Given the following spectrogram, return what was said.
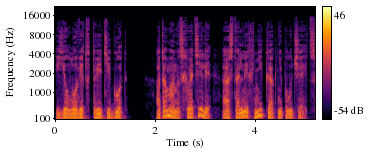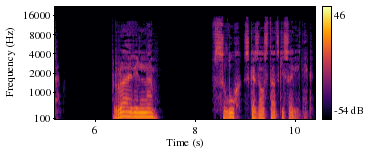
Ее ловят третий год. Атамана схватили, а остальных никак не получается. Правильно, вслух сказал статский советник.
